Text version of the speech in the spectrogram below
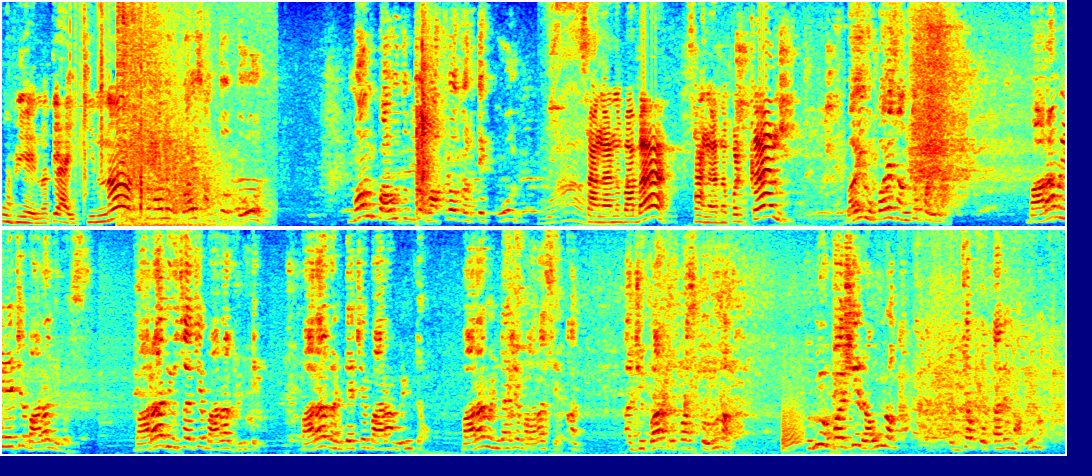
उभी आहे ना ते ऐकीन ना. तुम्हाला उपाय सांगतो दोन मन पाहू तुमचं वाकडं करते कोण. सांगा ना बाबा सांगा ना पटकन. बाई उपाय सांगतो पहिला. बारा महिन्याचे बारा दिवस. बारा दिवसाचे बारा घंटे. बारा घंट्याचे बारा मिनिटं. बारा मिनिटाचे बारा सेकंद. अजिबात उपास करू नका. तुम्ही उपाशी राहू नका. तुमच्या पोटाने मारू नका.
